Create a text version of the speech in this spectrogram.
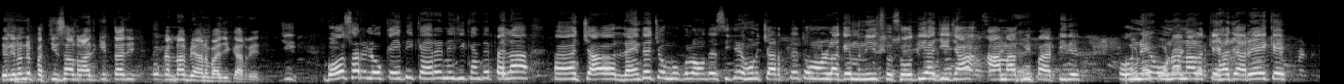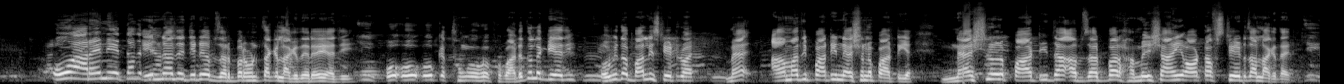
ਤੇ ਜਿਨ੍ਹਾਂ ਨੇ 25 ਸਾਲ ਰਾਜ ਕੀਤਾ ਜੀ ਉਹ ਕੱਲਾ ਬਿਆਨਬਾਜ਼ੀ ਕਰ ਰਹੇ ਜੀ। ਜੀ ਬਹੁਤ ਸਾਰੇ ਲੋਕ ਇਹ ਵੀ ਕਹਿ ਰਹੇ ਨੇ ਜੀ ਕਹਿੰਦੇ ਪਹਿਲਾਂ ਲਹਿੰਦੇ ਚੋਂ ਮੁਗਲ ਆਉਂਦੇ ਸੀਗੇ ਹੁਣ ਚੜ੍ਹਦੇ ਤੋਂ ਆਉਣ ਲੱਗੇ ਮਨੀਸ਼ ਸਿਸੋਦੀਆ ਜੀ ਜਾਂ ਆਮ ਆਦਮੀ ਪਾਰਟੀ ਦੇ। ਉਹਨੇ ਉਹਨਾਂ ਨਾਲ ਕਿਹਾ ਜਾ ਰਿਹਾ ਹੈ ਕਿ ਉਹ ਆ ਰਹੇ ਨੇ ਇਦਾਂ ਦੇ ਇਹਨਾਂ ਦੇ ਜਿਹੜੇ ਅਬਜ਼ਰਵਰ ਹੁਣ ਤੱਕ ਲੱਗਦੇ ਰਹੇ ਆ ਜੀ ਉਹ ਉਹ ਉਹ ਕਿੱਥੋਂ ਉਹ ਫਗਵਾੜੇ ਤੋਂ ਲੱਗੇ ਆ ਜੀ? ਉਹ ਵੀ ਤਾਂ ਬਾਹਰਲੀ ਸਟੇਟ ਤੋਂ ਮੈਂ Aam Aadmi party national party ਹੈ ਨੈਸ਼ਨਲ ਪਾਰਟੀ ਦਾ ਅਬਜ਼ਰਵਰ ਹਮੇਸ਼ਾ ਹੀ ਆਊਟ ਆਫ ਸਟੇਟ ਦਾ ਲੱਗਦਾ ਹੈ ਜੀ।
